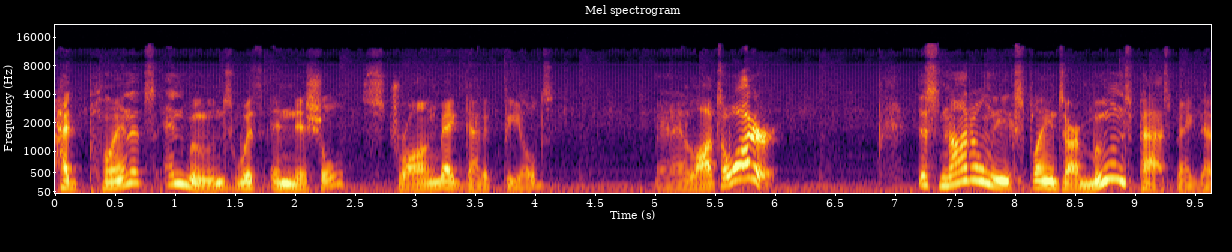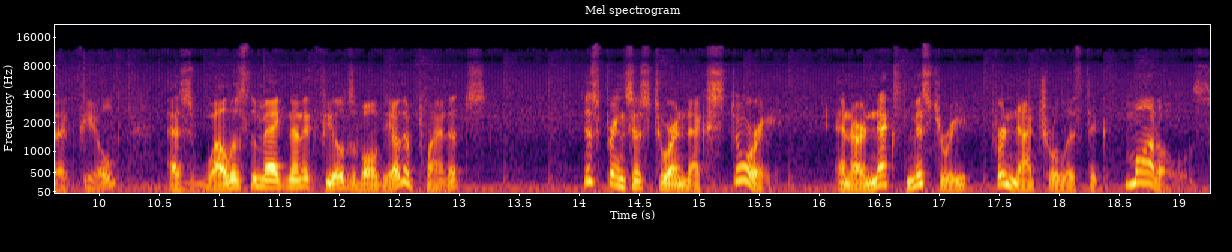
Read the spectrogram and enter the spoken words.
had planets and moons with initial strong magnetic fields and lots of water. This not only explains our moon's past magnetic field, as well as the magnetic fields of all the other planets, this brings us to our next story and our next mystery for naturalistic models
